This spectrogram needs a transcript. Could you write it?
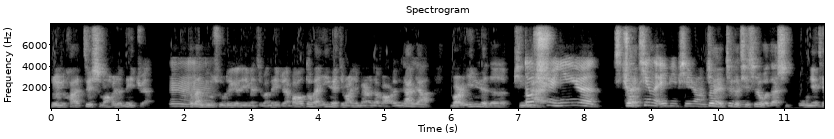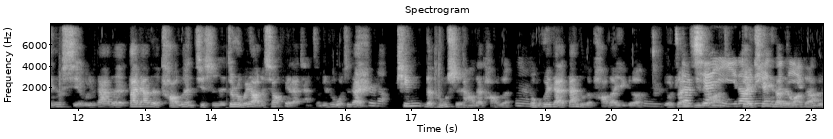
用一句话，最时髦或者内卷。嗯，豆瓣读嗯书这个页面基本上内卷，包括豆瓣音乐，基本上也没人在玩了，因为大家玩音乐的平台都去音乐收听的 APP 上去。对，这个其实我在十五年前就写过，因为大家的大家的讨论其实就是围绕着消费来产生。比如说我是在听的同时，然后再讨论，嗯我不会再单独的跑到一个嗯有专辑的网对迁移到这个网站，对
